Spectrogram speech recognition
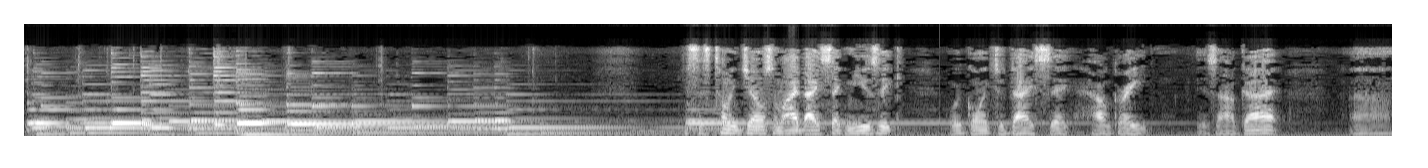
This is Tony Jones from I Dissect Music. We're going to dissect how great is our God, uh,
